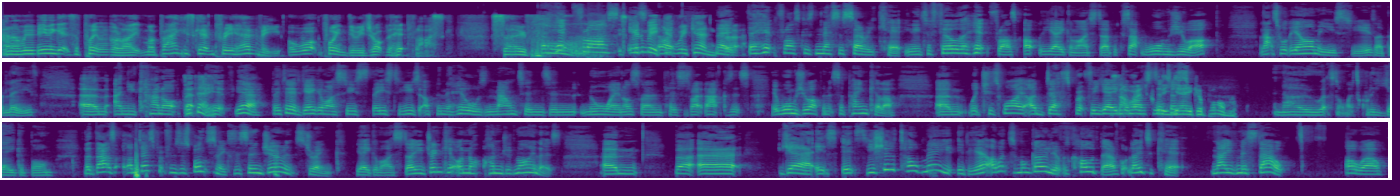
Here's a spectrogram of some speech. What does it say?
And I'm even get to the point where like my bag is getting pretty heavy. At what point do we drop the hip flask? So The hip flask. It's going to be a good right, weekend. No, but- the hip flask is necessary kit. You need to fill the hip flask up with Jägermeister because that warms you up. And that's what the army used to use, I believe. Um, and you cannot let Did the they? hip. Yeah, they did. Jägermeister used, they used to use it up in the hills and mountains in Norway and Oslo and places like that because it's it warms you up and it's a painkiller. Um, which is why I'm desperate for Jägermeister. Is that why it's called a Jaeger bomb? No, that's not why it's called a Jaeger bomb. But that's I'm desperate for them to sponsor me because it's an endurance drink, Jaegermeister. You drink it on 100 milers. Um, but uh, yeah, it's it's. You should have told me, you idiot. I went to Mongolia. It was cold there. I've got loads of kit. Now you've missed out. Oh well.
